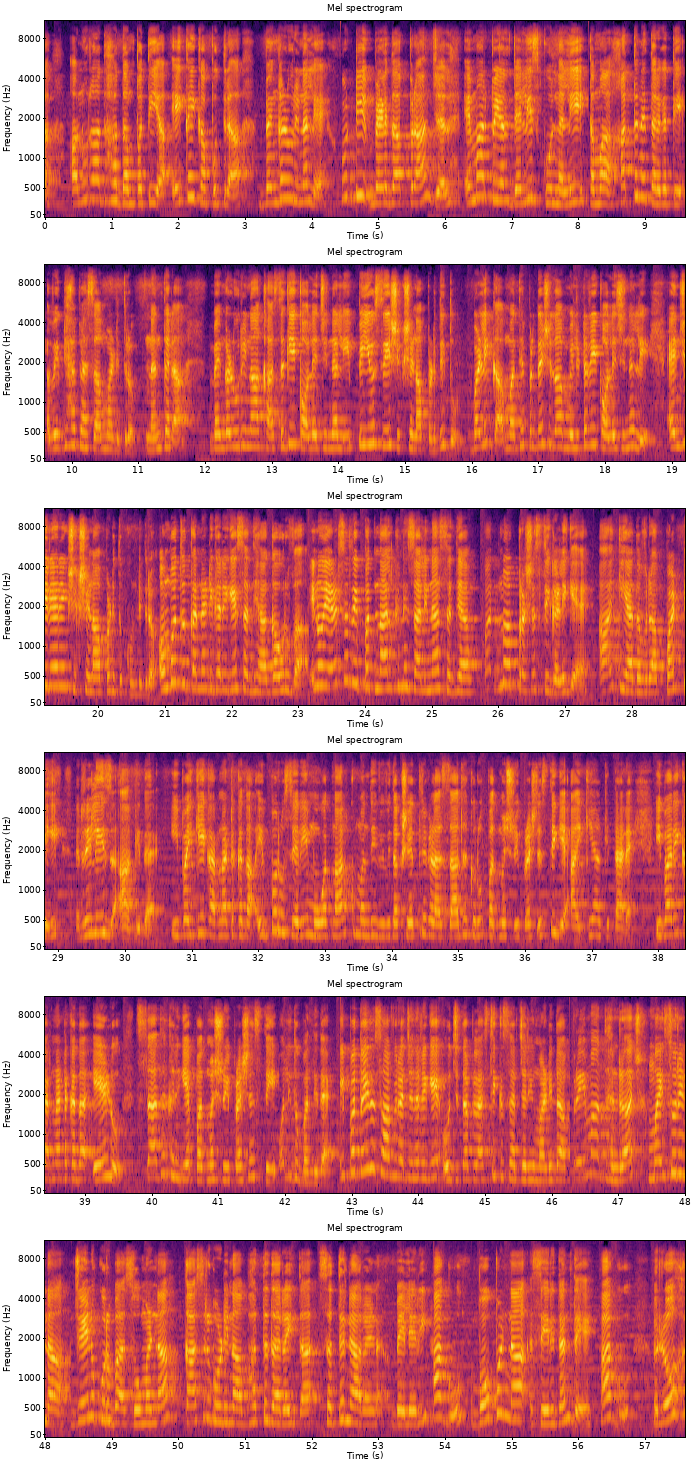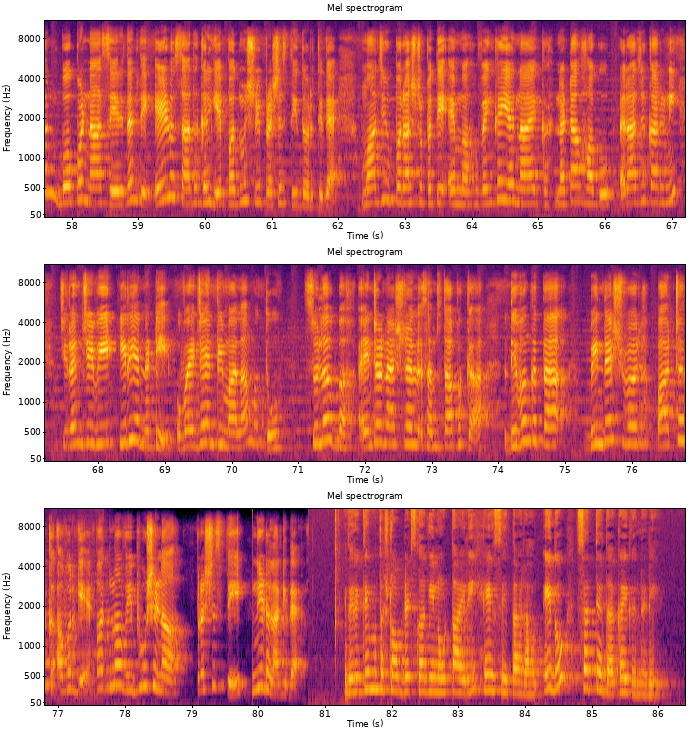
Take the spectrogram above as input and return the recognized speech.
ಅನುರಾಧ ದಂಪತಿಯ ಏಕೈಕ ಪುತ್ರ ಬೆಂಗಳೂರಿನಲ್ಲೇ ಹುಟ್ಟಿ ಬೆಳೆದ ಪ್ರಾಂಜಲ್ ಎಂಆರ್ಪಿಎಲ್ ಡೆಲ್ಲಿ ಸ್ಕೂಲ್ನಲ್ಲಿ ತಮ್ಮ ಹತ್ತನೇ ತರಗತಿ ವಿದ್ಯಾಭ್ಯಾಸ ಮಾಡಿದ್ರು. ನಂತರ ಬೆಂಗಳೂರಿನ ಖಾಸಗಿ ಕಾಲೇಜಿನಲ್ಲಿ ಪಿಯುಸಿ ಶಿಕ್ಷಣ ಪಡೆದಿದ್ದು, ಬಳಿಕ ಮಧ್ಯಪ್ರದೇಶದ ಮಿಲಿಟರಿ ಕಾಲೇಜಿನಲ್ಲಿ ಎಂಜಿನಿಯರಿಂಗ್ ಶಿಕ್ಷಣ ಪಡೆದುಕೊಂಡಿದ್ರು. ಒಂಬತ್ತು ಕನ್ನಡಿಗರಿಗೆ ಸದ್ಯ ಗೌರವ. ಇನ್ನು ಎರಡ್ ಸಾವಿರದ ಇಪ್ಪತ್ನಾಲ್ಕನೇ ಸಾಲಿನ ಸದ್ಯ ಪದ್ಮ ಪ್ರಶಸ್ತಿಗಳಿಗೆ ಆಯ್ಕೆಯಾದವರ ಪಟ್ಟಿ ರಿಲೀಸ್ ಆಗಿದೆ. ಈ ಪೈಕಿ ಕರ್ನಾಟಕದ ಇಬ್ಬರು ಸೇರಿ ಮೂವತ್ನಾಲ್ಕು ಮಂದಿ ವಿವಿಧ ಕ್ಷೇತ್ರಗಳ ಸಾಧಕರು ಪದ್ಮಶ್ರೀ ಪ್ರಶಸ್ತಿಗೆ ಆಯ್ಕೆಯಾಗಿದ್ದಾರೆ. ಈ ಬಾರಿ ಕರ್ನಾಟಕದ ಏಳು ಸಾಧಕರಿಗೆ ಪದ್ಮಶ್ರೀ ಪ್ರಶಸ್ತಿ ಒಲಿದು ಬಂದಿದೆ. ಇಪ್ಪತ್ತೈದು ಸಾವಿರ ಜನರಿಗೆ ಉಚಿತ ಪ್ಲಾಸ್ಟಿಕ್ ಸರ್ಜರಿ ಮಾಡಿದ ಪ್ರೇಮಾ ಧನ್ರಾಜ್, ಮೈಸೂರಿನ ಜೇನುಕುರುಬ ಸೋಮಣ್ಣ, ಕಾಸರಗೋಡಿನ ಭತ್ತದ ರೈತ ಸತ್ಯನಾರಾಯಣ ಬೇಲೇರಿ ಹಾಗೂ ಬೋಪಣ್ಣ ಸೇರಿದಂತೆ ಹಾಗೂ ರೋಹನ್ ಬೋಪಣ್ಣ ಸೇರಿದಂತೆ ಏಳು ಸಾಧಕರಿಗೆ ಪದ್ಮಶ್ರೀ ಪ್ರಶಸ್ತಿ ದೊರೆತಿದೆ. ಮಾಜಿ ಉಪರಾಷ್ಟ್ರಪತಿ ಎಂ. ವೆಂಕಯ್ಯ ನಾಯಕ್ ನಟ ಹಾಗೂ ರಾಜಕಾರಣಿ ಚಿರಂಜೀವಿ, ಹಿರಿಯ ನಟಿ ವೈಜಯಂತಿ ಮಾಲಾ ಮತ್ತು ಸುಲಭ್ ಇಂಟರ್ನ್ಯಾಷನಲ್ ಸಂಸ್ಥಾಪಕ ದಿವಂಗತ ಬಿಂದೇಶ್ವರ್ ಪಾಠಕ್ ಅವರಿಗೆ ಪದ್ಮ ವಿಭೂಷಣ ಪ್ರಶಸ್ತಿ ನೀಡಲಾಗಿದೆ. ಇದೇ ರೀತಿ ಮತ್ತಷ್ಟು ಅಪ್ಡೇಟ್ಸ್ಗಾಗಿ ನೋಡ್ತಾ ಇರಿ. ಹೇ ಸೀತಾರಾಮ್. ಇದು ಸತ್ಯದ ಕೈಗನ್ನಡಿ.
